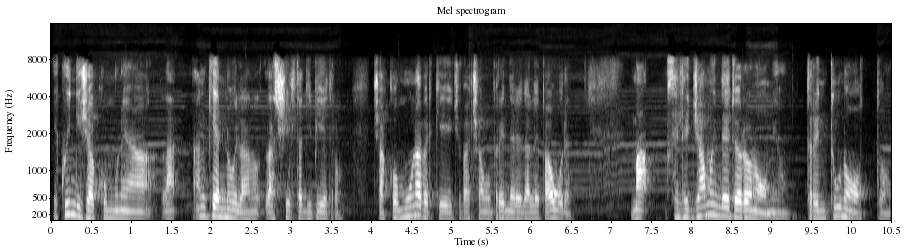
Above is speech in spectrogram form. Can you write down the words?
E quindi ci accomuna la, anche a noi la, la scelta di Pietro, ci accomuna perché ci facciamo prendere dalle paure. Ma se leggiamo in Deuteronomio 31.8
